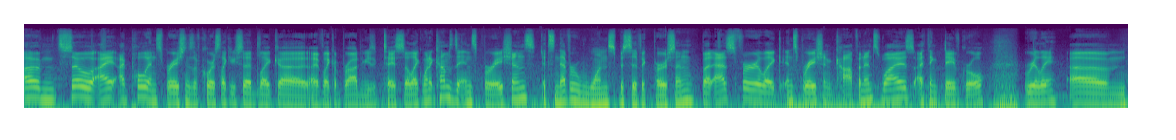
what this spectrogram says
Um, so I, I pull inspirations, of course, like you said, like uh, I have like a broad music taste. So like when it comes to inspirations, it's never one specific person. But as for like inspiration, confidence wise, I think Dave Grohl, really, um,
